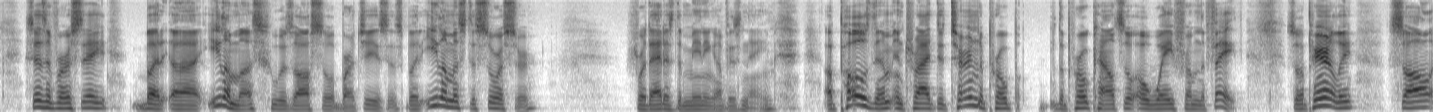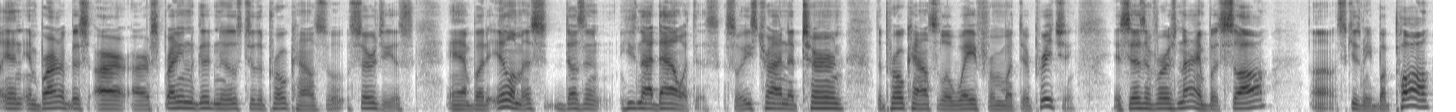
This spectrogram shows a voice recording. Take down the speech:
It says in verse 8, but uh, Elymas, who is also Bar Jesus, but Elymas the sorcerer, for that is the meaning of his name, opposed them and tried to turn the pro the proconsul away from the faith. So apparently, Saul and, and Barnabas are, are spreading the good news to the proconsul Sergius, and but Elymas doesn't. He's not down with this, so he's trying to turn the proconsul away from what they're preaching. It says in verse nine, but Saul, uh, excuse me, but Paul,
